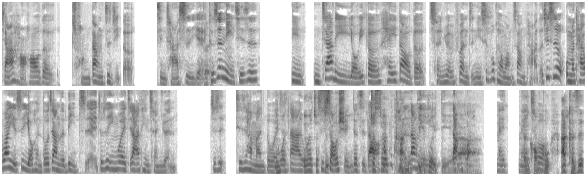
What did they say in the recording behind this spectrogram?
想要好好的闯荡自己的警察事业，可是你其实你你家里有一个黑道的成员分子，你是不肯往上爬的。其实我们台湾也是有很多这样的例子，哎，就是因为家庭成员就是。其实还蛮多，因为大家因为就是搜寻就知道，就是不可能让你当管，没很恐怖啊！可是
